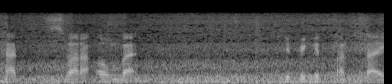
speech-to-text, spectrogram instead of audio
Lihat suara ombak di pinggir pantai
